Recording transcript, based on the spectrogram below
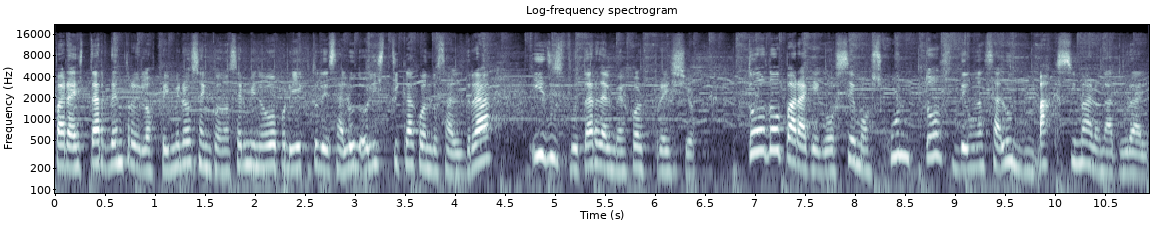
para estar dentro de los primeros en conocer mi nuevo proyecto de salud holística cuando saldrá y disfrutar del mejor precio. Todo para que gocemos juntos de una salud máxima a lo natural.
